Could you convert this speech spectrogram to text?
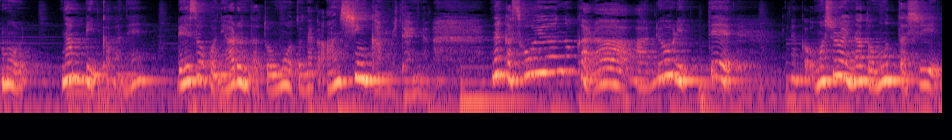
もう何品かはね冷蔵庫にあるんだと思うとなんか安心感みたいな。なんかそういうのからあ料理ってなんか面白いなと思ったし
